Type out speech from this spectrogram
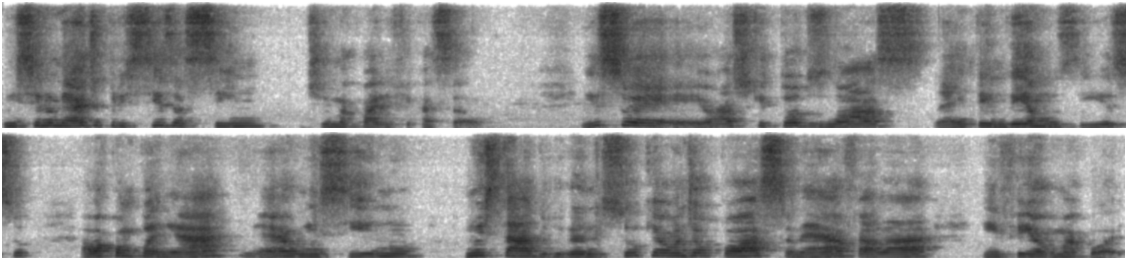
O ensino médio precisa, sim, de uma qualificação. Isso é, eu acho que todos nós né, entendemos isso ao acompanhar né, o ensino no estado do Rio Grande do Sul, que é onde eu posso né, falar, enfim, alguma coisa.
